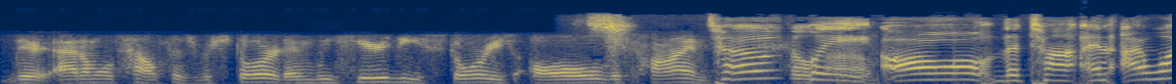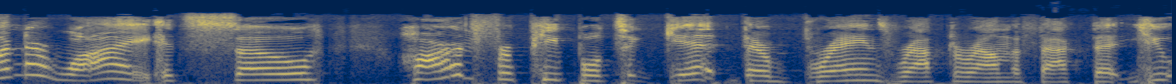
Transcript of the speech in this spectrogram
their animals' health is restored, and we hear these stories all the time. Totally, um, all the time, and I wonder why it's so hard for people to get their brains wrapped around the fact that you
